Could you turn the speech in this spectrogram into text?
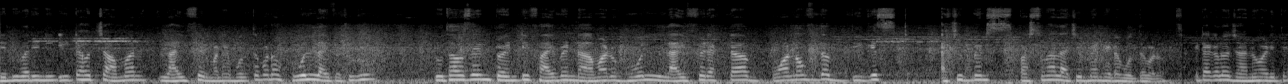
ডেলিভারি নিই। এইটা হচ্ছে আমার লাইফের মানে বলতে পারো হোল লাইফে শুধু টু থাউজেন্ড টোয়েন্টি ফাইভের না, আমার হোল লাইফের একটা one of the biggest achievements personal achievement এটা বলতে পারো। এটা গেল জানুয়ারিতে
